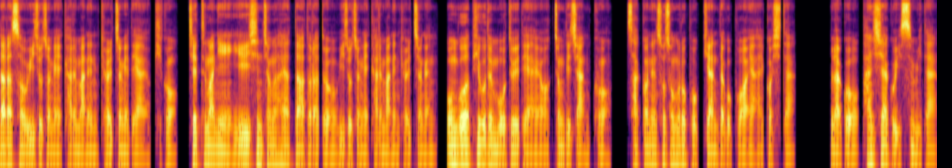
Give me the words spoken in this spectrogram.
따라서 위조정에 가름하는 결정에 대하여 피고, 제트만이 이의 신청을 하였다 하더라도 위조정에 가름하는 결정은 원고와 피고들 모두에 대하여 확정되지 않고 사건은 소송으로 복귀한다고 보아야 할 것이다. 라고 판시하고 있습니다.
